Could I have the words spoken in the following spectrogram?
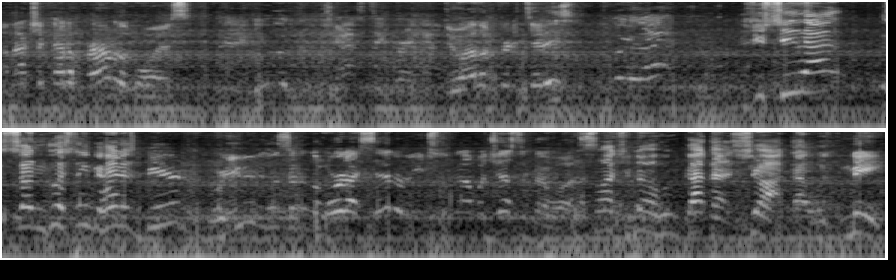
I'm actually kind of proud of the boys. Man, you look majestic right now. Do I look pretty titties? Look at that. Did you see that? The sun glistening behind his beard? Were you even listening to the word I said, or were you just looking how majestic I was? Just to let you know who got that shot. That was me.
